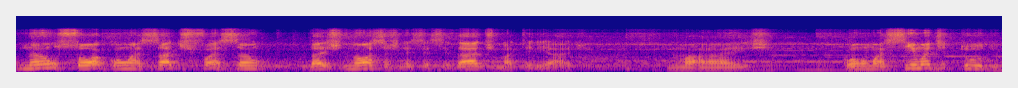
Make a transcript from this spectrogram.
não só com a satisfação das nossas necessidades materiais, mas, como acima de tudo,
